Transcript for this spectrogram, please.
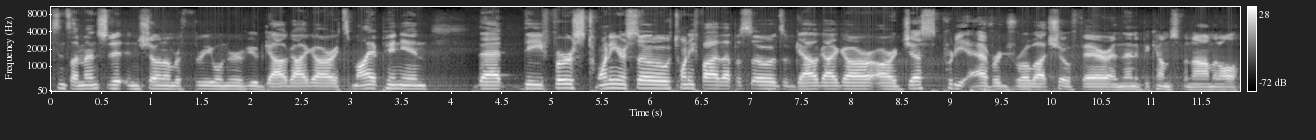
since I mentioned it in show number three when we reviewed Gao Gaigar, it's my opinion that the first 20 or so, 25 episodes of Gao Gaigar are just pretty average robot show fare, and then it becomes phenomenal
